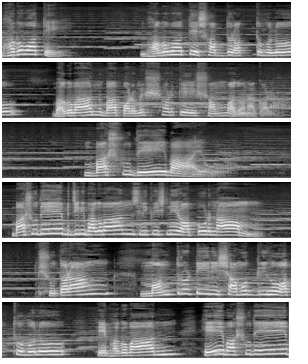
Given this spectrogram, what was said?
ভগবতে ভগবতে শব্দর অর্থ হল, ভগবান বা পরমেশ্বরকে সম্বোধনা করা। বাসুদেবায়, বাসুদেব যিনি ভগবান শ্রীকৃষ্ণের অপর নাম, সুতরাং মন্ত্রটির সামগ্রিক অর্থ হল, হে ভগবান, হে বাসুদেব,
